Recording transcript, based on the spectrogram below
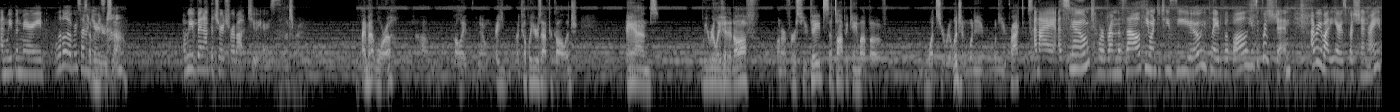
and we've been married a little over seven, Seven years, years now. now. And we've been at the church for about two years. That's right. I met Laura um, probably you know a, a couple years after college, and we really hit it off on our first few dates. A topic came up of what's your religion? What do you what do you practice? And I assumed we're from the South. He went to TCU. He played football. He's a Christian. Everybody here is Christian, right?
